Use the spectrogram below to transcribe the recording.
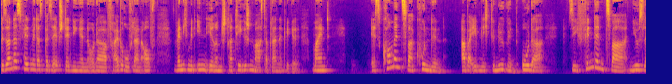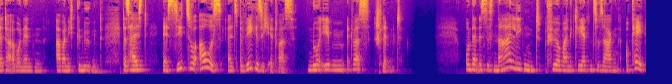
Besonders fällt mir das bei Selbstständigen oder Freiberuflern auf, wenn ich mit ihnen ihren strategischen Masterplan entwickle. Meint, es kommen zwar Kunden, aber eben nicht genügend oder Sie finden zwar Newsletter-Abonnenten, aber nicht genügend. Das heißt, es sieht so aus, als bewege sich etwas, nur eben etwas schleppend. Und dann ist es naheliegend für meine Klienten zu sagen, okay,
